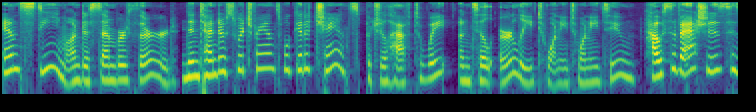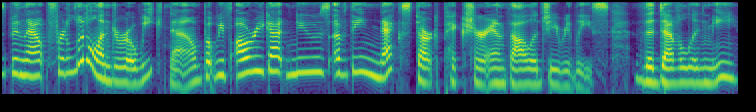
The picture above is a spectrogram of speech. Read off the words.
and Steam on December 3rd. Nintendo Switch fans will get a chance, but you'll have to wait until early 2022. House of Ashes has been out for a little under a week now, but we've already got news of the next Dark Picture anthology release, The Devil in Me.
